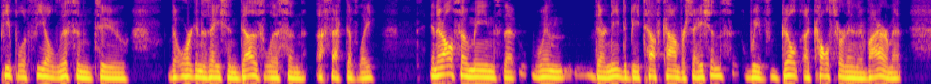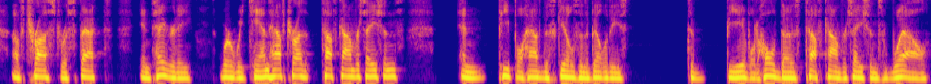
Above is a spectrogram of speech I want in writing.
People feel listened to. The organization does listen effectively. And it also means that when there need to be tough conversations, we've built a culture and an environment of trust, respect, integrity where we can have tr- tough conversations and people have the skills and abilities to be able to hold those tough conversations well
